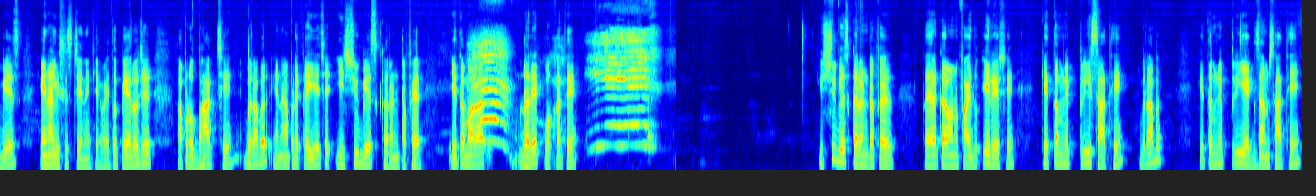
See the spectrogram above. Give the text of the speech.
બેઝ એનાલિસિસ જેને કહેવાય. તો પહેલો જે આપણો ભાગ છે, બરાબર? એને આપણે કહીએ છીએ ઇસ્યુ બેઝ કરંટ અફેર એ તમારા દરેક વખતે ઇસ્યુ બેઝ કરંટ અફેર તૈયાર કરવાનો ફાયદો એ રહેશે કે તમને પ્રી સાથે, બરાબર? એ તમને પ્રી એક્ઝામ સાથે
